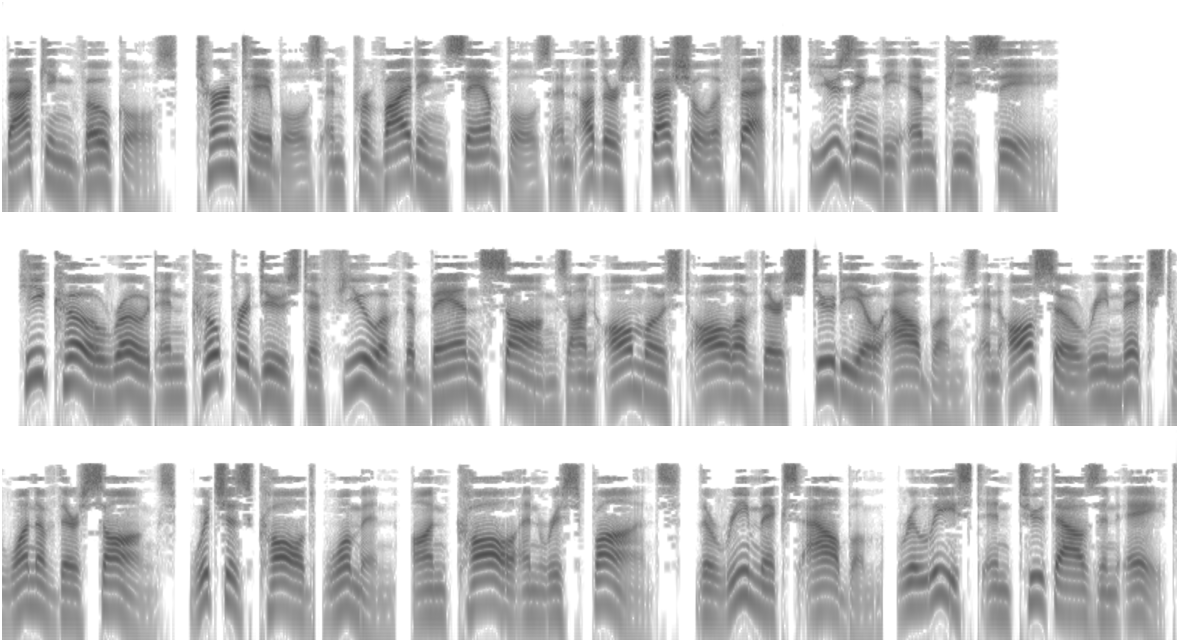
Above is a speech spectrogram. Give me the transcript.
backing vocals, turntables and providing samples and other special effects using the MPC. He co-wrote and co-produced a few of the band's songs on almost all of their studio albums and also remixed one of their songs, which is called Woman, on Call and Response, the remix album, released in 2008.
